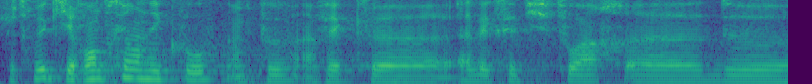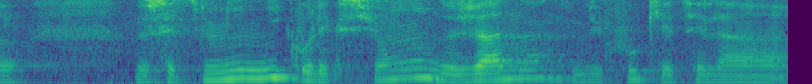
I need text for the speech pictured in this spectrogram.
je trouvais qu'il rentrait en écho un peu avec, euh, avec cette histoire de, de cette mini collection de Jeanne, du coup, qui était la,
